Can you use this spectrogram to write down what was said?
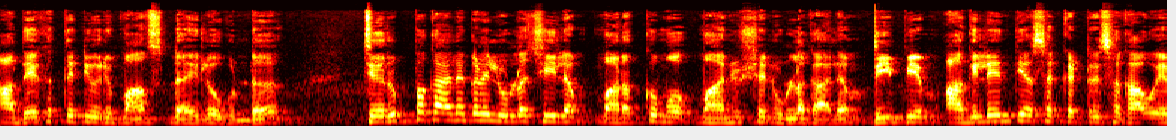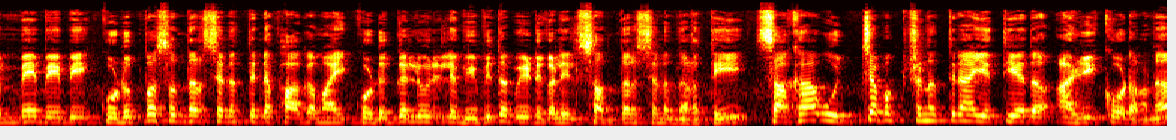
അദ്ദേഹത്തിന്റെ ഒരു മാസ് ഡയലോഗുണ്ട്. ചെറുപ്പകാലങ്ങളിലുള്ള ശീലം മറക്കുമോ മനുഷ്യനുള്ള കാലം? സി പി എം അഖിലേന്ത്യാ സെക്രട്ടറി സഖാവ് എം എ ബേബി കുടുംബ സന്ദർശനത്തിന്റെ ഭാഗമായി കൊടുങ്ങല്ലൂരിലെ വിവിധ വീടുകളിൽ സന്ദർശനം നടത്തി. സഖാവ് ഉച്ചഭക്ഷണത്തിനായി എത്തിയത് അഴീക്കോടാണ്.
